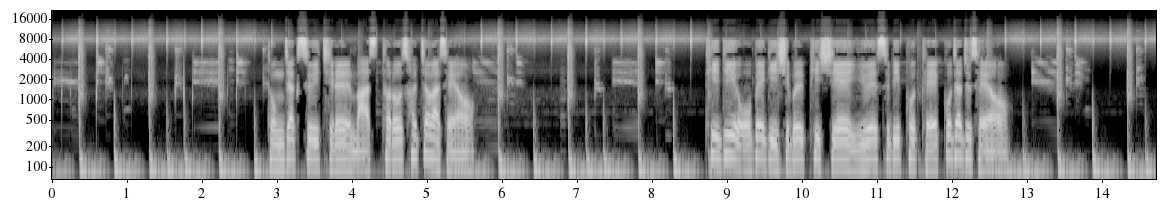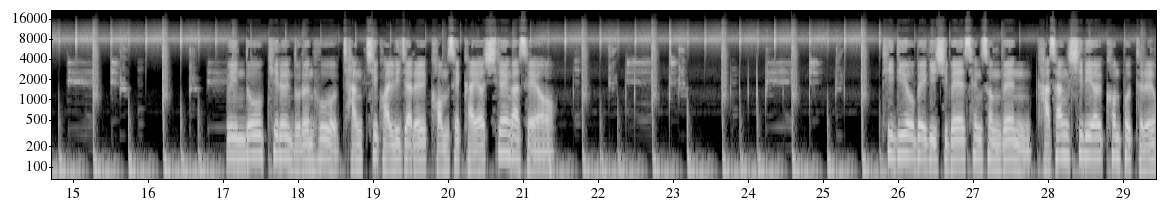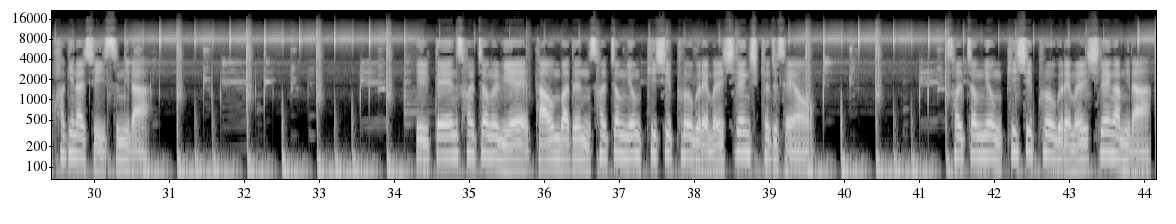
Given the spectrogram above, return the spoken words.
동작 스위치를 마스터로 설정하세요. TD520을 PC의 USB 포트에 꽂아주세요. 윈도우 키를 누른 후 장치 관리자를 검색하여 실행하세요. TD520에 생성된 가상 시리얼 컴포트를 확인할 수 있습니다. 1대N 설정을 위해 다운받은 설정용 PC 프로그램을 실행시켜주세요. 설정용 PC 프로그램을 실행합니다.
